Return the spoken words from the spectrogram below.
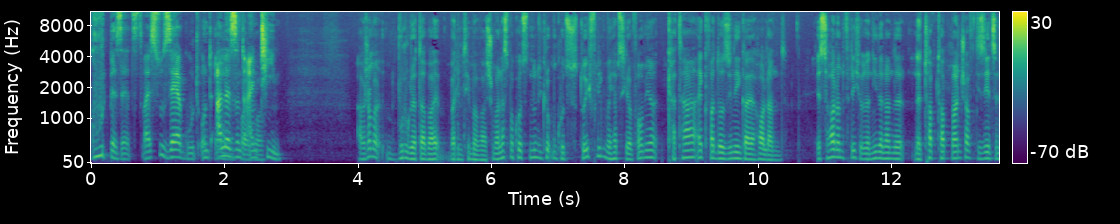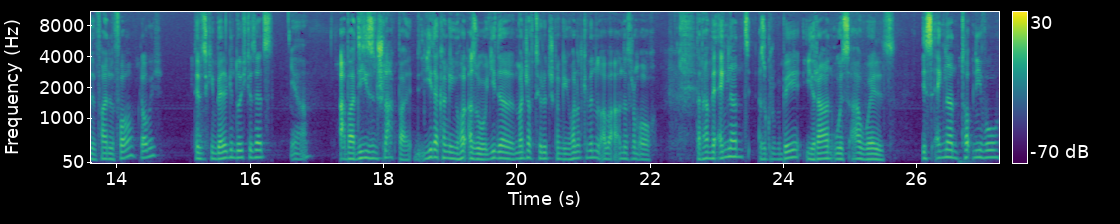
gut besetzt, weißt du, sehr gut. Und ja, alle sind voll, ein voll. Team. Aber schau mal, wo du gerade dabei bei dem Thema warst, schon mal lass mal kurz nur die Gruppen kurz durchfliegen, weil ich habe es hier vor mir. Katar, Ecuador, Senegal, Holland. Ist Holland für dich oder Niederlande eine Top-Top-Mannschaft? Die sind jetzt in den Final Four, glaube ich. Die haben sich gegen Belgien durchgesetzt. Ja. Aber die sind schlagbar. Jeder kann gegen Holland, also jede Mannschaft theoretisch kann gegen Holland gewinnen, aber andersrum auch. Dann haben wir England, also Gruppe B, Iran, USA, Wales. Ist England Top-Niveau?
